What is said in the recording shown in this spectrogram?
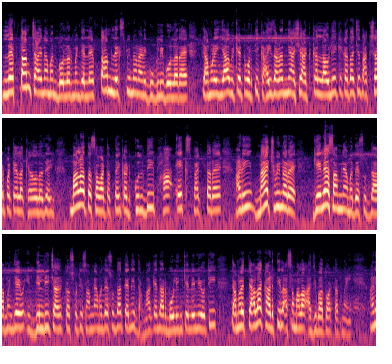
लेफ्ट आर्म चायनामन बॉलर म्हणजे लेफ्ट आर्म लेग स्पिनर आणि गुगली बॉलर आहे. त्यामुळे या विकेटवरती काही जणांनी अशी अटकल लावली आहे की कदाचित अक्षर पटेलला खेळवलं जाईल. मला तसं वाटत नाही कारण कुलदीप हा एक्स फॅक्टर आहे आणि मॅच विनर आहे. गेल्या सामन्यामध्ये सुद्धा म्हणजे दिल्लीच्या कसोटी सामन्यामध्ये सुद्धा त्यांनी धमाकेदार बॉलिंग केलेली होती. त्यामुळे त्याला काढतील असं मला अजिबात वाटत नाही. आणि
